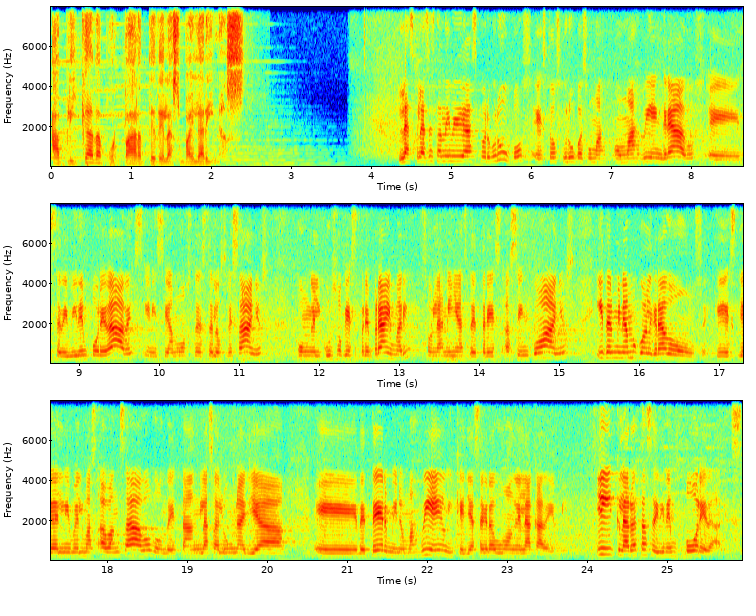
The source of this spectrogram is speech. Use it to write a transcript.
aplicada por parte de las bailarinas. Las clases están divididas por grupos, estos grupos o más, bien grados eh, se dividen por edades, iniciamos desde los 3 años con el curso que es pre-primary, son las niñas de 3 a 5 años, y terminamos con el grado 11, que es ya el nivel más avanzado, donde están las alumnas ya eh, de término más bien y que ya se gradúan en la academia. Y claro, estas se dividen por edades.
